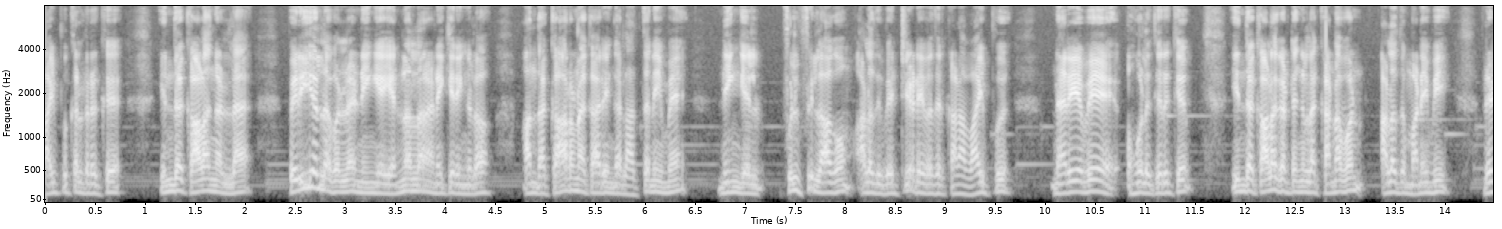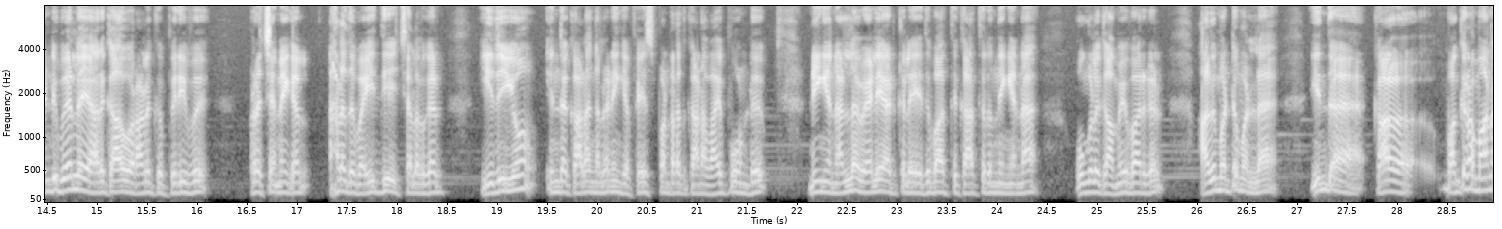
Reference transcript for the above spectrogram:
வாய்ப்புகள் இருக்குது இந்த காலங்களில் பெரிய லெவலில் நீங்கள் என்னெல்லாம் நினைக்கிறீங்களோ அந்த காரண காரியங்கள் அத்தனையுமே நீங்கள் ஃபுல்ஃபில் ஆகும் அல்லது வெற்றி அடைவதற்கான வாய்ப்பு நிறையவே உங்களுக்கு இருக்குது இந்த காலகட்டங்களில் கணவன் அல்லது மனைவி ரெண்டு பேரில் யாருக்காவது ஒரு ஆளுக்கு பிரிவு பிரச்சனைகள் அல்லது வைத்திய செலவுகள் இதையும் இந்த காலங்களில் நீங்கள் ஃபேஸ் பண்ணுறதுக்கான வாய்ப்பு உண்டு. நீங்கள் நல்ல வேலையாட்களை எதிர்பார்த்து காத்திருந்தீங்கன்னா உங்களுக்கு அமைவார்கள். அது மட்டுமல்ல இந்த கா வக்ரமான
